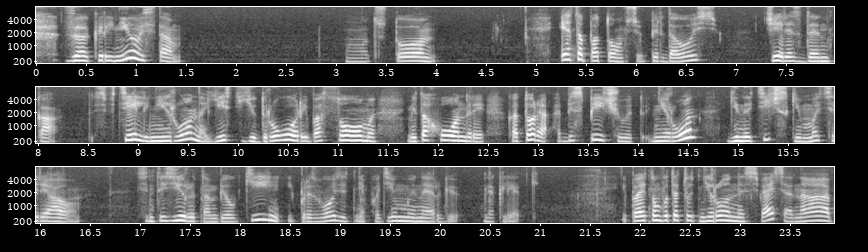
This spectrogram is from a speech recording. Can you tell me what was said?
закоренилась там, вот, что это потом все передалось через ДНК. То есть в теле нейрона есть ядро, рибосомы, митохондрии, которые обеспечивают нейрон генетическим материалом, синтезируют там белки и производят необходимую энергию для клетки. И поэтому вот эта вот нейронная связь, она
